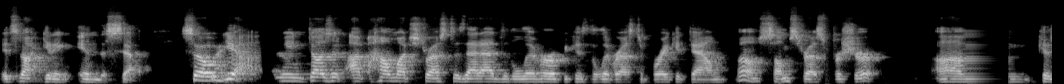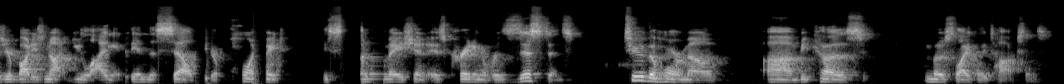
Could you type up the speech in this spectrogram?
It's not getting in the cell. So right. yeah, I mean, does it? Um, how much stress does that add to the liver because the liver has to break it down? Well, some stress for sure, um, because your body's not utilizing it in the cell. To your point, this inflammation is creating a resistance to the hormone um, because most likely toxins.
